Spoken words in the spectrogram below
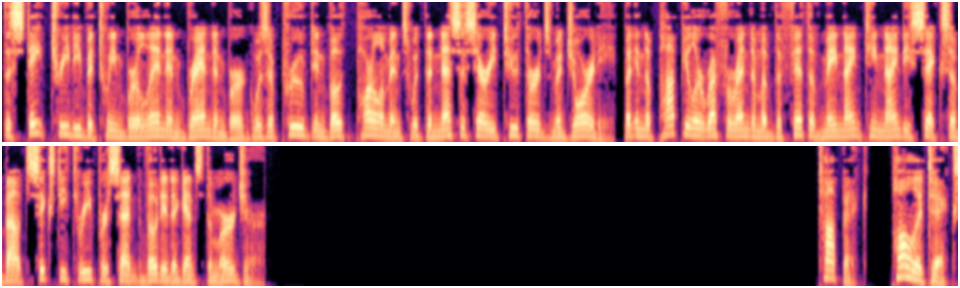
The state treaty between Berlin and Brandenburg was approved in both parliaments with the necessary two-thirds majority, but in the popular referendum of 5 May 1996 about 63% voted against the merger. Politics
